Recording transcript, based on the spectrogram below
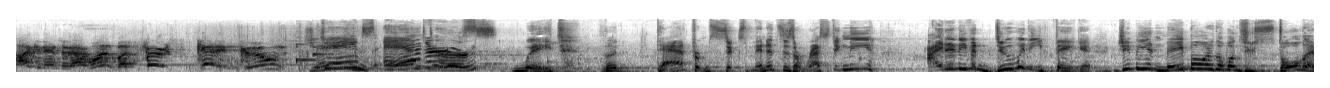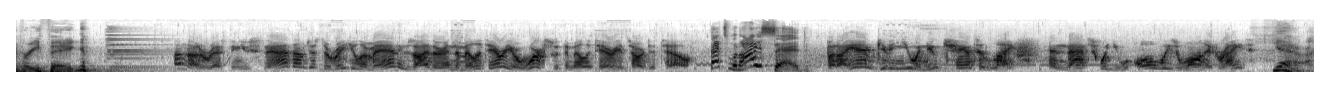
I can answer that one, but first, get in, goons! James Anders? Wait, the dad from Six Minutes is arresting me? I didn't even do anything! Jimmy and Mabel are the ones who stole everything! I'm not arresting you, Snazz. I'm just a regular man who's either in the military or works with the military. It's hard to tell. That's what I said! But I am giving you a new chance at life, and that's what you always wanted, right? Yeah,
